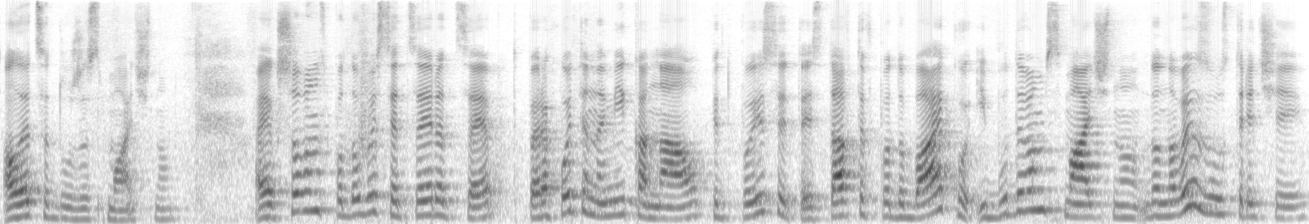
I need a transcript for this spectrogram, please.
але це дуже смачно. А якщо вам сподобався цей рецепт, переходьте на мій канал, підписуйтесь, ставте вподобайку і буде вам смачно. До нових зустрічей!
